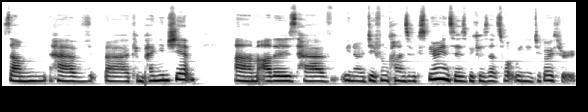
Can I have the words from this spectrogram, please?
Some have uh, companionship um, others have you know different kinds of experiences because that's what we need to go through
